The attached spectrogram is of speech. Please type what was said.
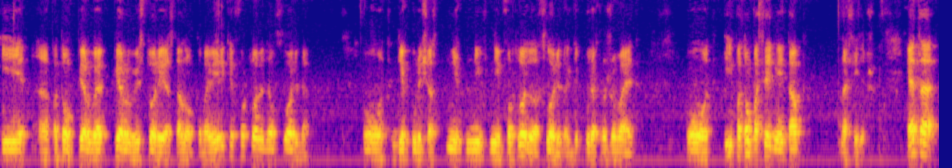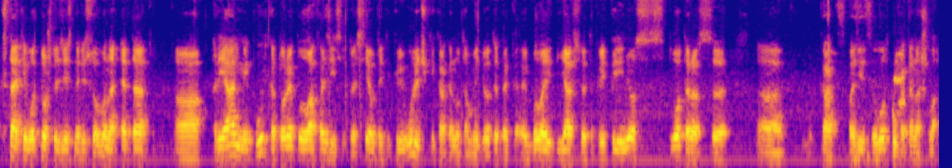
И э, потом первая, первая в истории остановка в Америке, Форт Лодердейл, Флорида. Вот, где Куля сейчас, не, не, не Форт Лодердейл, а Флорида, где Куля проживает. Вот. И потом последний этап на финиш. Это, кстати, вот то, что здесь нарисовано, это а, реальный путь, который плыла Фазиси. То есть все вот эти кривулечки, как оно там идет, это было, я все это перенес с плотера, с, а, как с позиции лодки, как она шла.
